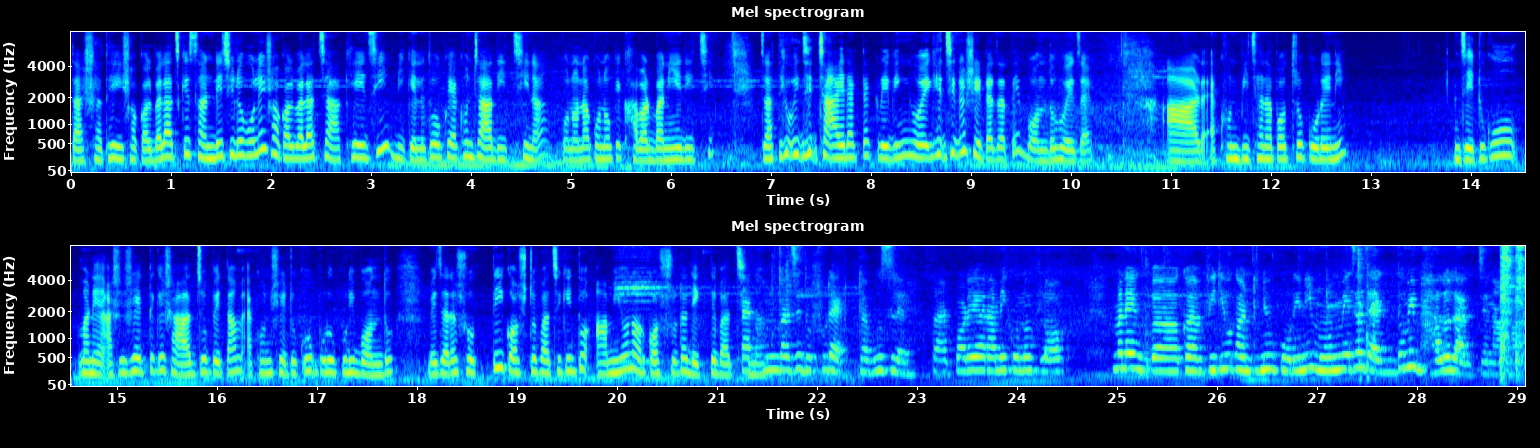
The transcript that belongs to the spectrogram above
তার সাথে এই সকালবেলা, আজকে সানডে ছিল বলেই সকালবেলা চা খেয়েছি। বিকেলে তো ওকে এখন চা দিচ্ছি না, কোনো না কোনো ওকে খাবার বানিয়ে দিচ্ছি, যাতে ওই যে চায়ের একটা ক্রেভিং হয়ে গেছিল সেটা যাতে বন্ধ হয়ে যায়। আর এখন বিছানাপত্র করে নিই। যেটুকু মানে আশিসের থেকে সাহায্য পেতাম, এখন সেটুকু পুরোপুরি বন্ধ। বেচারা সত্যিই কষ্ট পাচ্ছে, কিন্তু আমিও না ওর কষ্টটা দেখতে পাচ্ছি না। এখন বাজে দুপুর একটা, বুঝলে? তারপরে আর আমি কোনো ব্লগ মানে ভিডিও কন্টিনিউ করিনি। মন মেজাজ একদমই ভালো লাগছে না আমার।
